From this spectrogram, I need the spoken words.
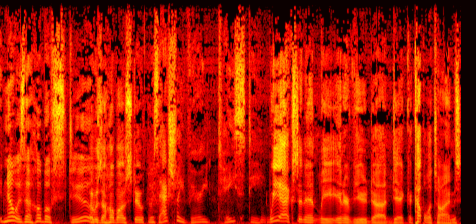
No, it was a hobo stew. It was a hobo stew. It was actually very tasty. We accidentally interviewed uh, Dick a couple of times.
